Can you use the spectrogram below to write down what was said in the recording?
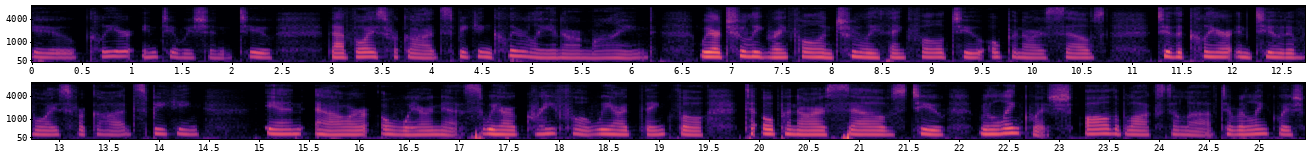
to clear intuition, to that voice for God speaking clearly in our mind. We are truly grateful and truly thankful to open ourselves to the clear intuitive voice for God speaking in our awareness. We are grateful, we are thankful to open ourselves to relinquish all the blocks to love, to relinquish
